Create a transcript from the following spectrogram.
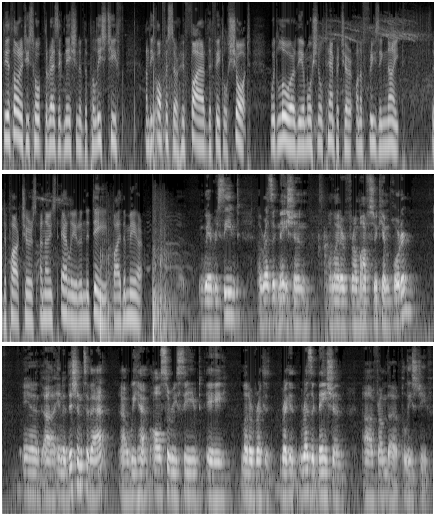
The authorities hope the resignation of the police chief and the officer who fired the fatal shot would lower the emotional temperature on a freezing night. The departures announced earlier in the day by the mayor. We have received a resignation a letter from Officer Kim Potter. And uh, in addition to that, uh, we have also received a letter of resignation uh, from the police chief.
